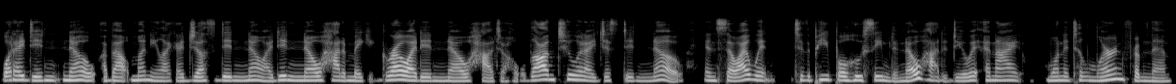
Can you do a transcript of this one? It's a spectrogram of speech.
what I didn't know about money. Like I just didn't know. I didn't know how to make it grow. I didn't know how to hold on to it. I just didn't know. And so I went to the people who seemed to know how to do it and I wanted to learn from them.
